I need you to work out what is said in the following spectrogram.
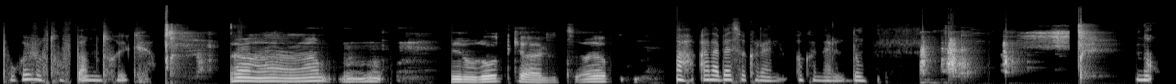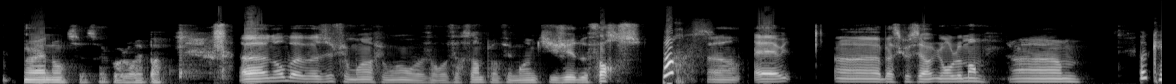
Pourquoi je retrouve pas mon truc? Et l'autre qualité. Ah, Annabeth O'Connell. O'Connell, donc. Ouais, non, ça qu'on l'aurait pas. Euh, non, bah vas-y, fais-moi, fais-moi, on va faire- on va faire simple, hein, fais-moi un petit jet de force. Force? Euh, eh oui, euh, parce que c'est un hurlement. Euh, Ok.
